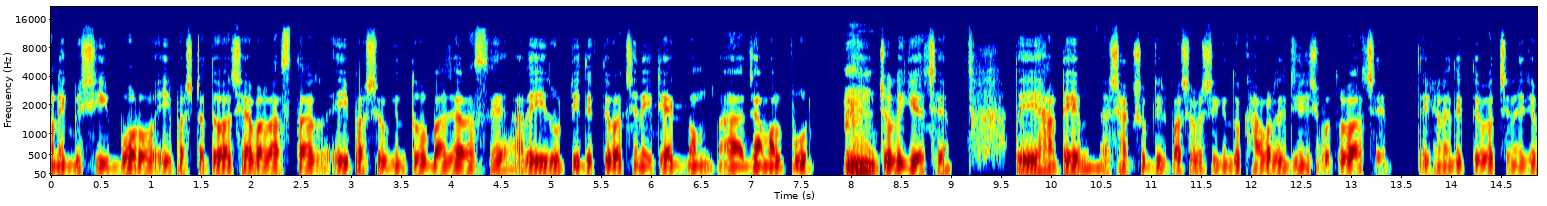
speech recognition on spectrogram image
অনেক বেশি বড়। এই পাশটাতেও আছে আবার রাস্তার, এই পাশেও কিন্তু বাজার আছে। আর এই রুটটি দেখতে পাচ্ছেন, এটি একদম জামালপুর চলে গিয়েছে। তো এই হাটে শাকসবজির পাশাপাশি কিন্তু খাবারের জিনিসপত্র আছে। তো এখানে দেখতে পাচ্ছেন এই যে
